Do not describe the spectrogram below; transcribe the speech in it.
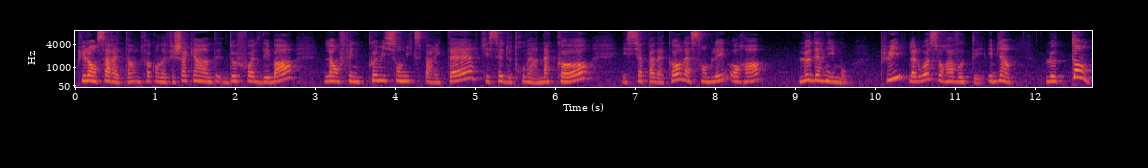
Puis là, on s'arrête. Hein. Une fois qu'on a fait chacun deux fois le débat, là, on fait une commission mixte paritaire qui essaie de trouver un accord. Et s'il n'y a pas d'accord, l'Assemblée aura le dernier mot. Puis, la loi sera votée. Eh bien, le temps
